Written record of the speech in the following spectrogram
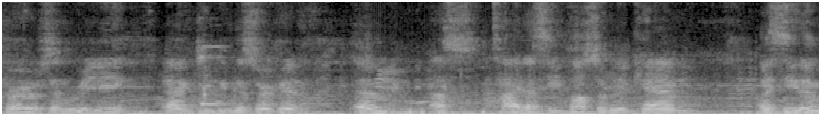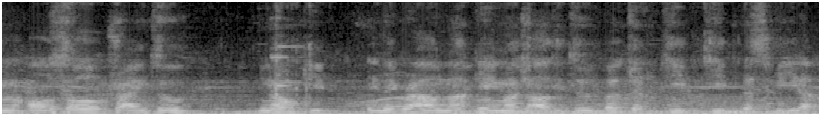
curves and really uh, keeping the circuit um, as tight as he possibly can. I see them also trying to, you know, keep in the ground, not gain much altitude, but just keep keep the speed up.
